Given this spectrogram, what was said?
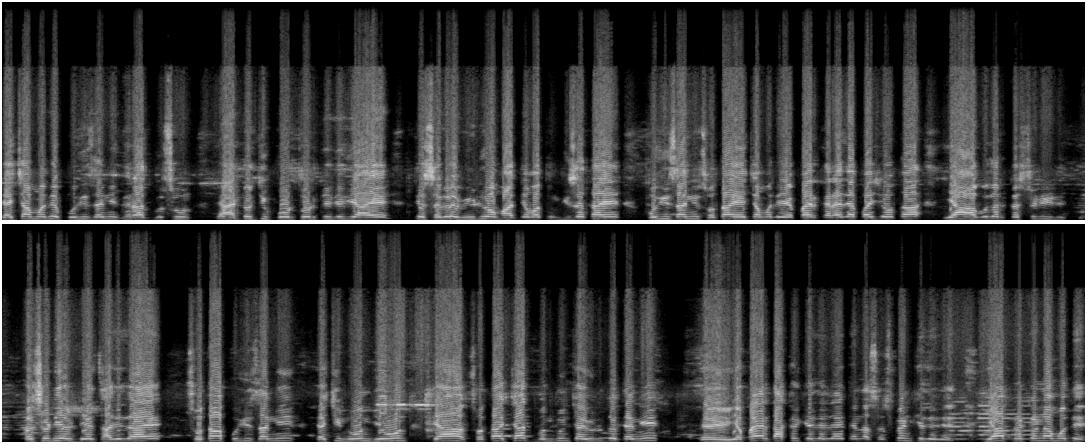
त्याच्यामध्ये पोलिसांनी घरात घुसून ऑटोची फोडतोड केलेली आहे. ते सगळे व्हिडिओ माध्यमातून दिसत आहे. पोलिसांनी स्वतः याच्यामध्ये एफ आय आर करायला पाहिजे होता. या अगोदर कस्टडी कस्टडियल डेथ झालेला आहे. स्वतः पोलिसांनी त्याची नोंद घेऊन त्या स्वतःच्याच बंधूंच्या विरुद्ध त्यांनी एफ आय आर दाखल केलेले आहे त्यांना सस्पेंड केलेले आहे. या प्रकरणामध्ये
